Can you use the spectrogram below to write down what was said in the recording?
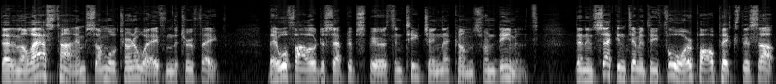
that in the last time some will turn away from the true faith. They will follow deceptive spirits and teaching that comes from demons. Then in 2 Timothy 4, Paul picks this up.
